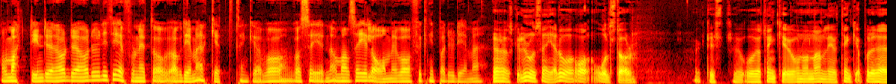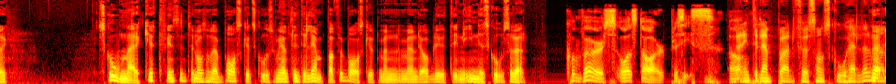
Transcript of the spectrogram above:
Och Martin, det har, det har du lite erfarenhet av, av det märket, tänker jag. Vad, vad säger, om man säger Lame, vad förknippar du det med? Jag skulle nog säga då Allstar faktiskt. Och jag tänker av någon anledning tänker jag på det här skomärket. Finns det inte någon sån där basketsko som egentligen inte lämpar för basket men, men det har blivit en innesko sådär. Converse All Star, precis. Ja. Den är inte lämpad för som sko heller. Nej, men...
